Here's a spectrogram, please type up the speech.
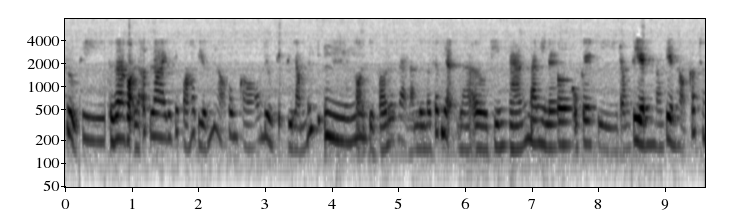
thử thì thực ra gọi là apply cái khóa học tiếng thì họ không có điều kiện gì lắm ấy. Ừ. họ chỉ có đơn giản là mình phải chấp nhận là ở uh, 9 tháng ba nghìn euro ok thì đóng tiền. Đóng tiền họ cấp cho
